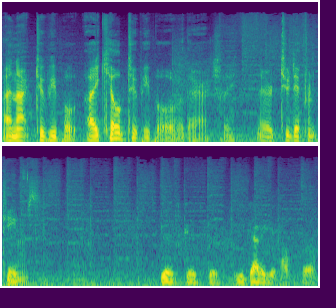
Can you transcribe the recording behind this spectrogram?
I knocked two people. I killed two people over there. Actually, there are two different teams. good, good, good. We gotta get help though.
